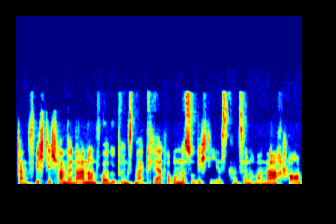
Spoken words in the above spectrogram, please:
ganz wichtig, haben wir in einer anderen Folge übrigens mal erklärt, warum das so wichtig ist, kannst ja nochmal nachschauen.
